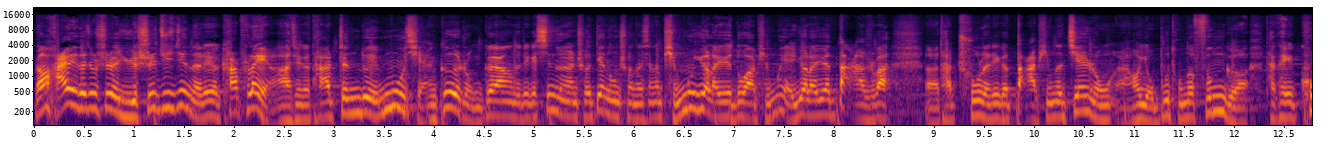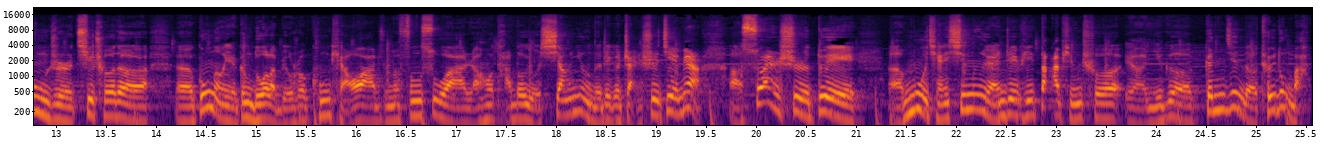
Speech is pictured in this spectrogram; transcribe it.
然后还有一个就是与时俱进的这个 CarPlay 啊，这个它针对目前各种各样的这个新能源车、电动车呢，现在屏幕越来越多啊，屏幕也越来越大，是吧？呃，它出了这个大屏的兼容，然后有不同的风格，它可以控制汽车的呃功能也更多了，比如说空调啊、什么风速啊，然后它都有相应的这个展示界面啊，算是对呃目前新能源这批大屏车呃一个跟进的推动吧。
